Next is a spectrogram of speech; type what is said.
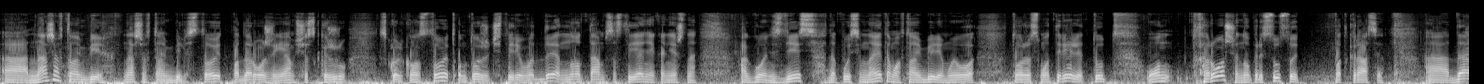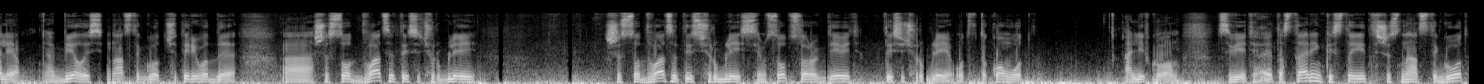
А наш автомобиль, наш автомобиль стоит подороже. Я вам сейчас скажу, сколько он стоит. Он тоже 4WD, но там состояние, конечно, огонь. Здесь, допустим, на этом автомобиле мы его тоже смотрели. Тут он хороший, но присутствует подкрасы. А, далее, белый, 17 год, 4WD, 620 тысяч рублей. 620 тысяч рублей, 749 тысяч рублей. Вот в таком вот оливковом цвете. Это старенький стоит, 16 год.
